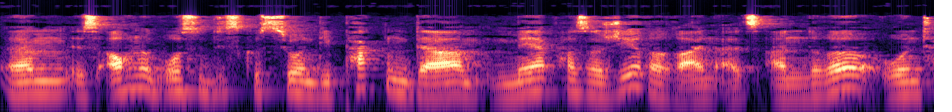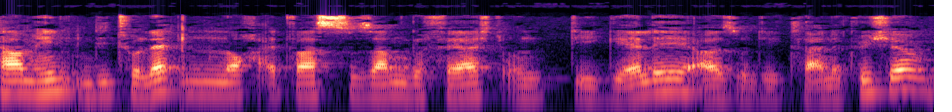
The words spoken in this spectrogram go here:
Ähm, ist auch eine große Diskussion. Die packen da mehr Passagiere rein als andere und haben hinten die Toiletten noch etwas zusammengefercht und die Galley, also die kleine Küche,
